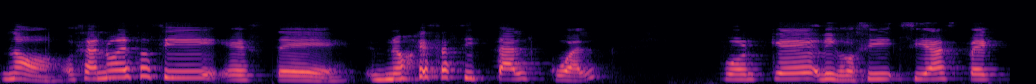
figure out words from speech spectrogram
no, o sea, no es así, este, no es así tal cual, porque, digo, sí, sí aspecto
